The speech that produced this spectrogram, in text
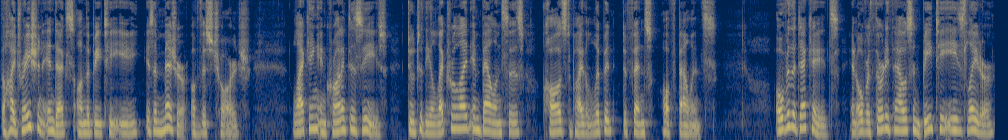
The hydration index on the BTE is a measure of this charge. Lacking in chronic disease due to the electrolyte imbalances caused by the lipid defense off balance. Over the decades and over 30,000 BTEs later,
